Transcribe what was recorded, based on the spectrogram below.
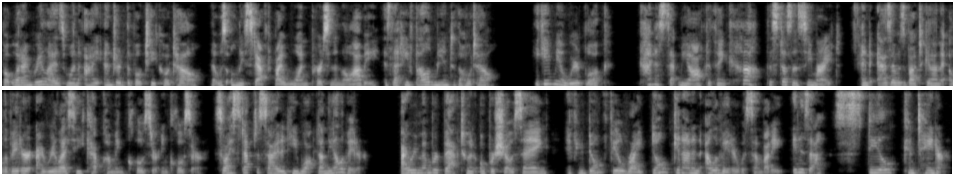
But what I realized when I entered the boutique hotel that was only staffed by one person in the lobby is that he followed me into the hotel. He gave me a weird look kind of set me off to think, huh, this doesn't seem right. And as I was about to get on the elevator, I realized he kept coming closer and closer. So I stepped aside and he walked on the elevator. I remember back to an Oprah show saying, if you don't feel right, don't get on an elevator with somebody. It is a steel container.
